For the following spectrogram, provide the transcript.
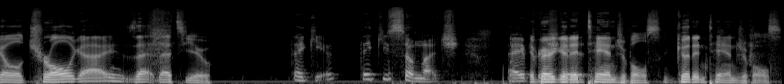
a little troll guy? Is that that's you? Thank you, thank you so much. I You're very good appreciate at it. tangibles. Good intangibles.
